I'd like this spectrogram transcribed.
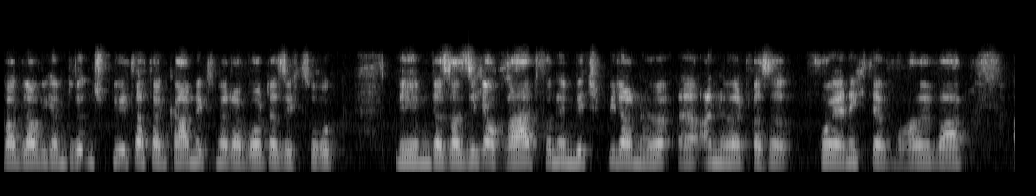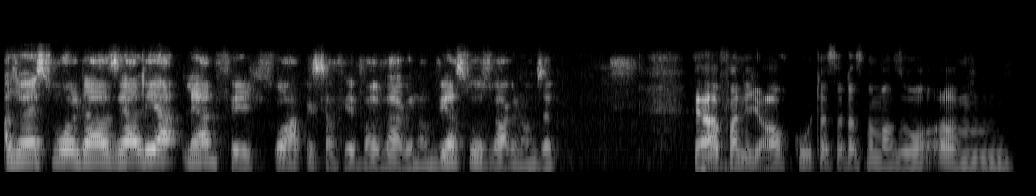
war, glaube ich, am dritten Spieltag, dann kam nichts mehr, da wollte er sich zurücknehmen, dass er sich auch Rat von den Mitspielern äh, anhört, was er vorher nicht der Fall war. Also er ist wohl da sehr lernfähig. So habe ich es auf jeden Fall wahrgenommen. Wie hast du es wahrgenommen, Sepp? Ja, fand ich auch gut, dass er das nochmal so ähm,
